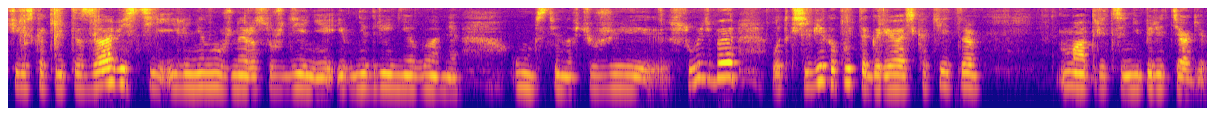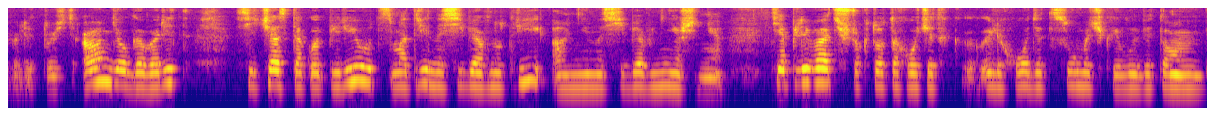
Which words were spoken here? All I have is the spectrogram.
через какие-то зависти или ненужные рассуждения и внедрение вами умственно в чужие судьбы, вот к себе какую-то грязь, какие-то матрицы не перетягивали. То есть ангел говорит, сейчас такой период, смотри на себя внутри, а не на себя внешне. Тебе плевать, что кто-то хочет или ходит с сумочкой Vuitton.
